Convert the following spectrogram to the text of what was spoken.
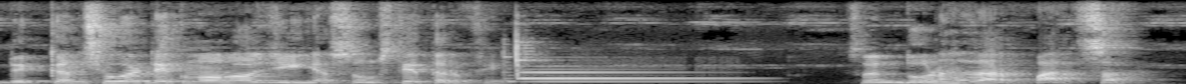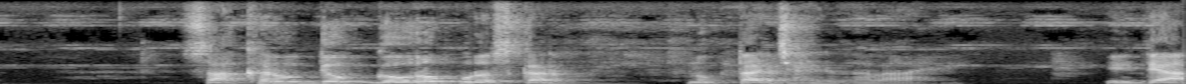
Deccan sugar technology या संस्थेतर्फे सन दोन हजार पाचचा साखर उद्योग गौरव पुरस्कार नुकताच जाहीर झाला आहे. येत्या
